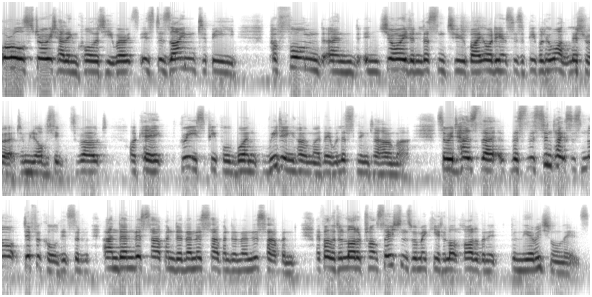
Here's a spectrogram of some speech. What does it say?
oral storytelling quality where it's, it's designed to be performed and enjoyed and listened to by audiences of people who aren't literate. I mean, obviously, throughout archaic Greece, people weren't reading Homer, they were listening to Homer. So it has that, the, the syntax is not difficult. It's sort of, and then this happened, and then this happened, and then this happened. I felt that a lot of translations were making it a lot harder than, it, than the original is.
